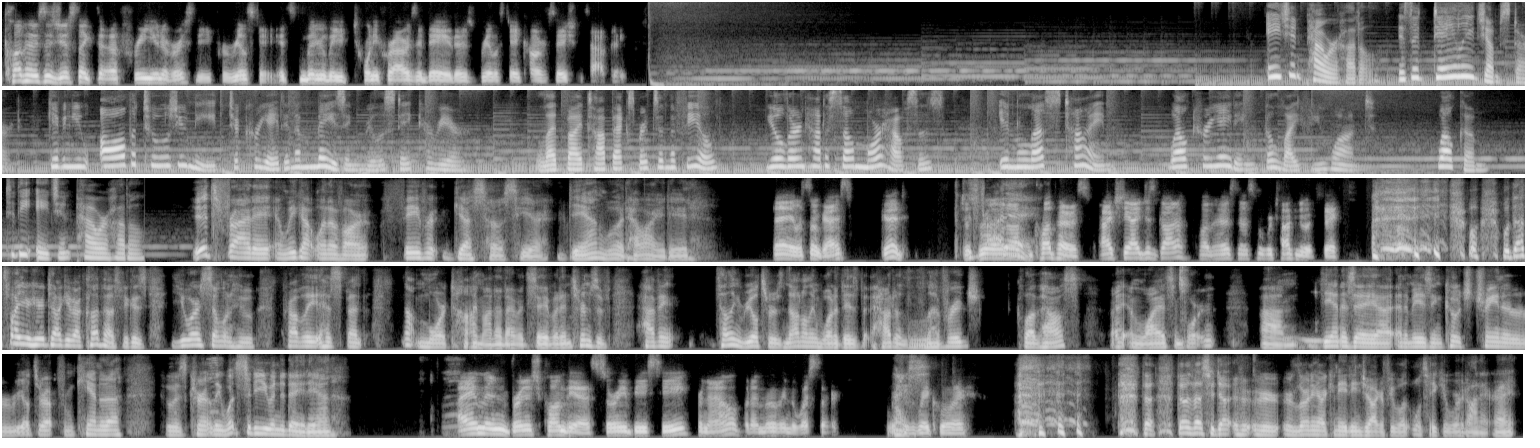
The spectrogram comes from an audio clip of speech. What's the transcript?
Clubhouse is just like the free university for real estate. It's literally 24 hours a day. There's real estate conversations happening. Agent Power Huddle is a daily jumpstart giving you all the tools you need to create an amazing real estate career. Led by top experts in the field, you'll learn how to sell more houses in less time while creating the life you want. Welcome to the Agent Power Huddle. It's Friday, and we got one of our favorite guest hosts here, Dan Wood. How are you, dude? Hey, what's up, guys? Good. Just it's rolling Friday. off Clubhouse. Actually, I just got a Clubhouse. And that's what we're talking about today. well, well, that's why you're here talking about Clubhouse because you are someone who probably has spent not more time on it, I would say, but in terms of having telling realtors not only what it is, but how to leverage Clubhouse, right, and why it's important. Um, Dan is a uh, an amazing coach, trainer, realtor up from Canada, who is currently. What city are you in today, Dan? I am in British Columbia, Surrey, BC, for now, but I'm moving to Whistler, which nice. is way cooler. the, those of us who, don't, who are learning our Canadian geography will will take your word on it, right?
